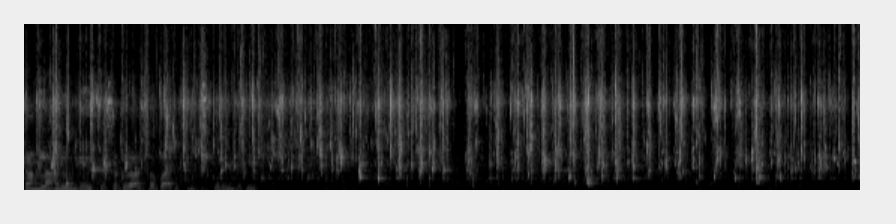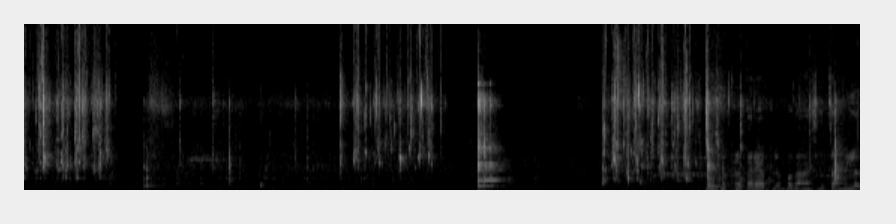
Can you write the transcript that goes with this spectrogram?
चांगला हलवून घ्यायचं सगळं असं बारीक मिक्स करून दही अशा प्रकारे आपलं बघा असं चांगलं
